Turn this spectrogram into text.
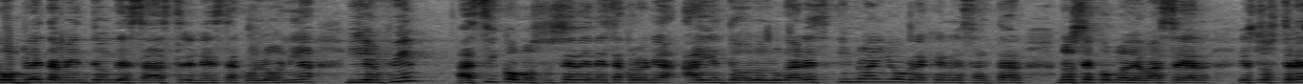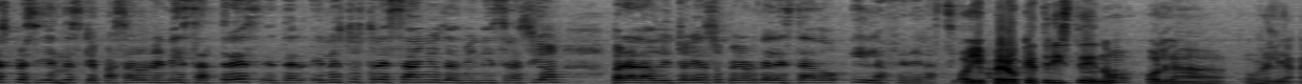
completamente un desastre en esta colonia y en fin, así como sucede en esta colonia, hay en todos los lugares y no hay obra que resaltar. No sé cómo le va a ser estos tres presidentes que pasaron en, esa tres, en estos tres años de administración para la Auditoría Superior del Estado y la Federación. Oye, pero qué triste, ¿no, Olga, Ofelia?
